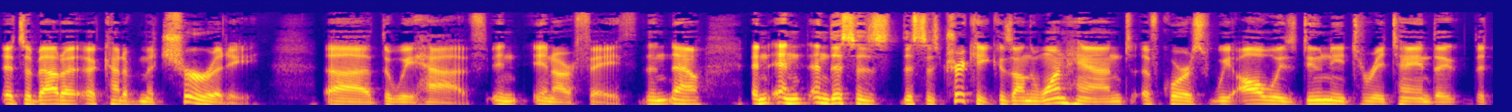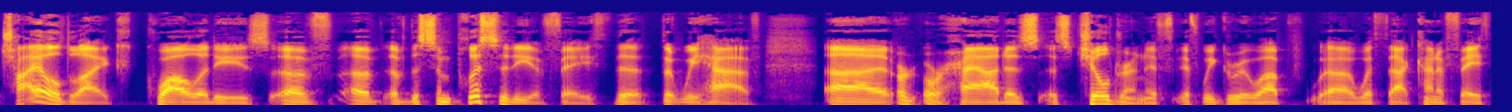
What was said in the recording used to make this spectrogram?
it's about a, a kind of maturity uh, that we have in, in our faith. And now, and, and, and this is, this is tricky because on the one hand, of course, we always do need to retain the, the childlike qualities of, of, of the simplicity of faith that, that we have. Uh, or, or, had as as children if if we grew up uh, with that kind of faith.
